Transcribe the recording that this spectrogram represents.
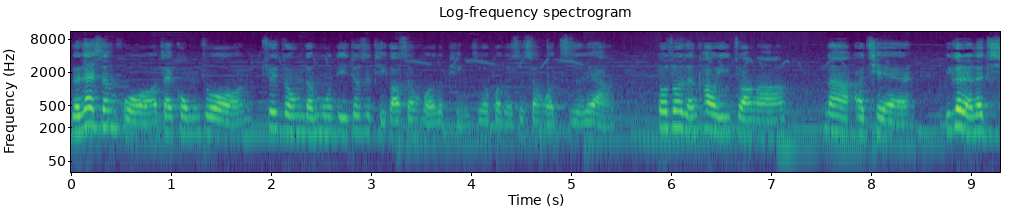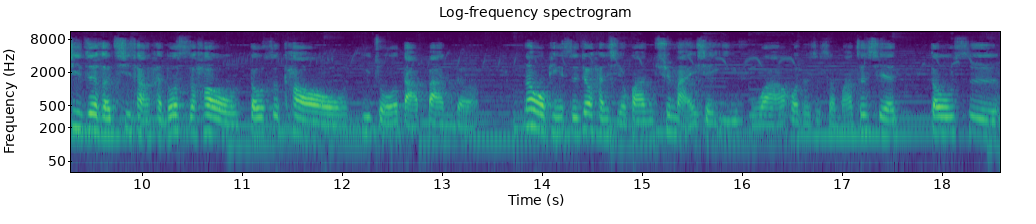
人在生活在工作，最终的目的就是提高生活的品质或者是生活质量。都说人靠衣装啊，那而且一个人的气质和气场，很多时候都是靠衣着打扮的。那我平时就很喜欢去买一些衣服啊，或者是什么，这些都是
